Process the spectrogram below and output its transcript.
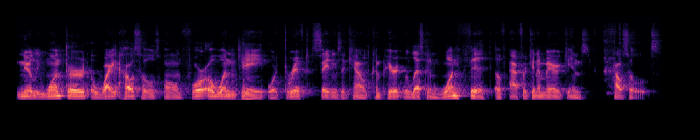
Nearly one third of white households own 401k or thrift savings account, compared with less than one fifth of African Americans' households.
